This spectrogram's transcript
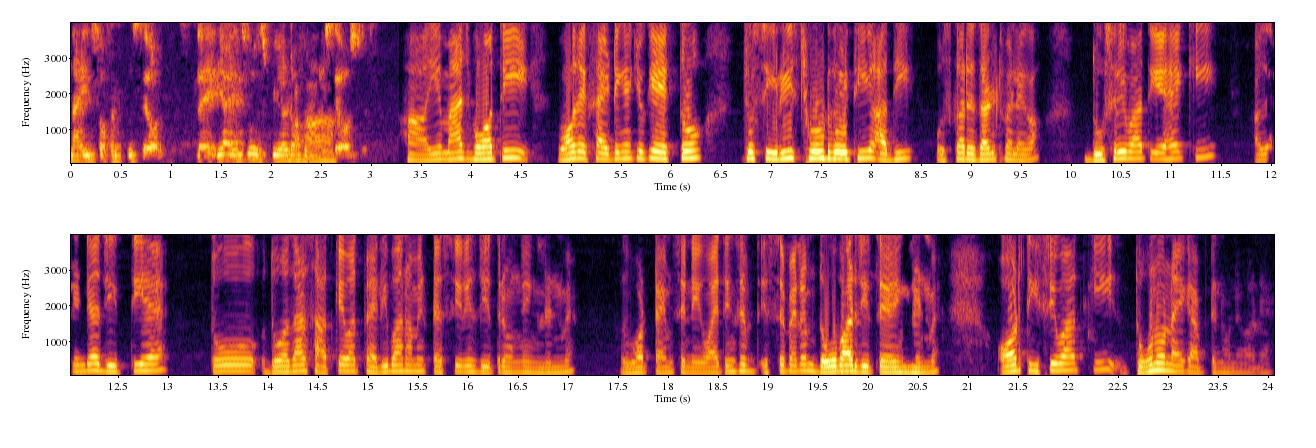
nice of him to say all this like yeah it was weird of him to. Say all this हाँ। ये मैच बहुत ही बहुत एक्साइटिंग है क्योंकि एक तो जो सीरीज़ छूट गई थी आधी उसका रिज़ल्ट मिलेगा। दूसरी बात यह है कि अगर इंडिया जीतती है तो 2007 के बाद पहली बार हम एक टेस्ट सीरीज़ जीत रहे होंगे इंग्लैंड में। बहुत टाइम से नहीं हुआ. आई थिंक सिर्फ़ इससे पहले हम दो बार जीते हैं इंग्लैंड में. और तीसरी बात कि दोनों नए कैप्टन होने वाले हैं.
